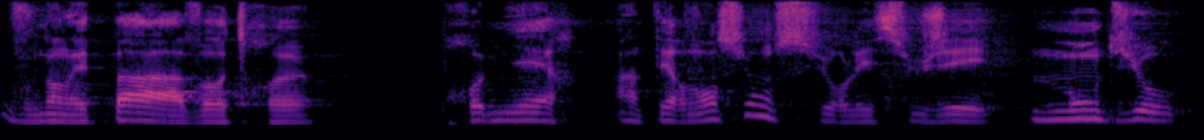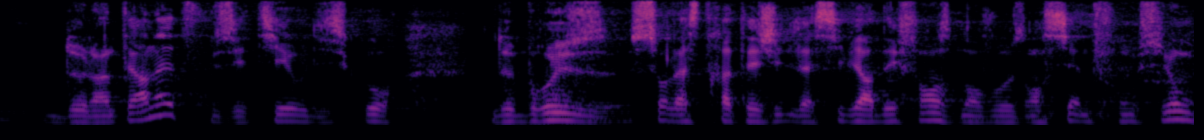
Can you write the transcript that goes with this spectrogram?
vous n'en êtes pas à votre première intervention sur les sujets mondiaux de l'Internet. Vous étiez au discours de Bruce sur la stratégie de la cyberdéfense dans vos anciennes fonctions,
